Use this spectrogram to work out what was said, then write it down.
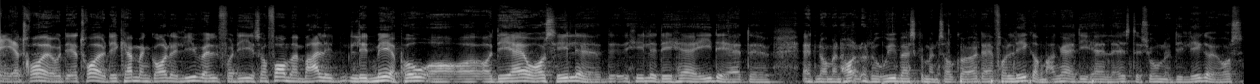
Nej, jeg tror jo, det, jeg tror jo, det kan man godt alligevel, fordi så får man bare lidt, lidt mere på, og, og, og det er jo også hele, hele det her i det, at, øh, at når man holder derude, hvad skal man så gøre? Derfor ligger mange af de her ladestationer, de ligger jo også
